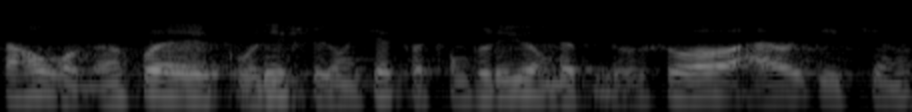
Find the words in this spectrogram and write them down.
然后我们会鼓励使用一些可重复利用的，比如说 LED 屏，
